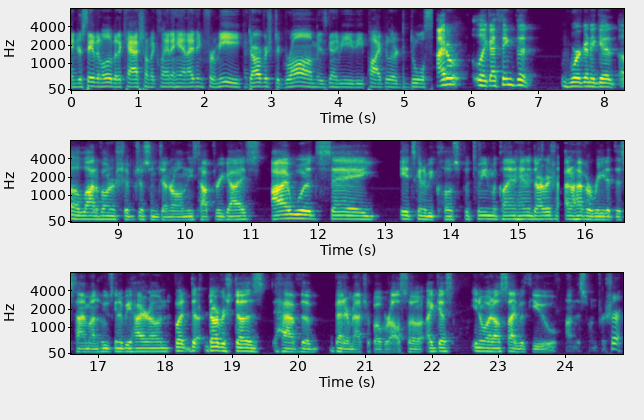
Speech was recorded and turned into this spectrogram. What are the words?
and you're saving a little bit of cash on McClanahan. I think for me, Darvish DeGrom is going to be the popular dual. I don't like. I think that we're going to get a lot of ownership just in general on these top three guys. I would say it's going to be close between McClanahan and Darvish. I don't have a read at this time on who's going to be higher owned, but Darvish does have the better matchup overall. So I guess you know what? I'll side with you on this one for sure.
